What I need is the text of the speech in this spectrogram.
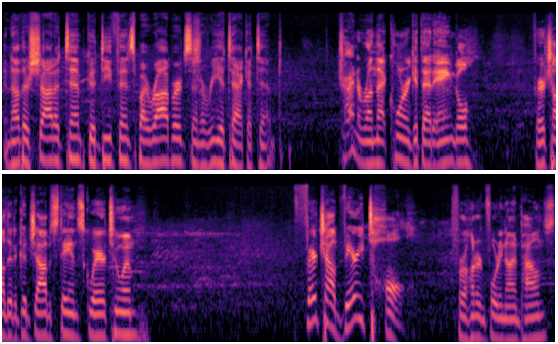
Another shot attempt, good defense by Roberts, and a re-attack attempt. Trying to run that corner, get that angle. Fairchild did a good job staying square to him. Fairchild very tall for 149 pounds.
